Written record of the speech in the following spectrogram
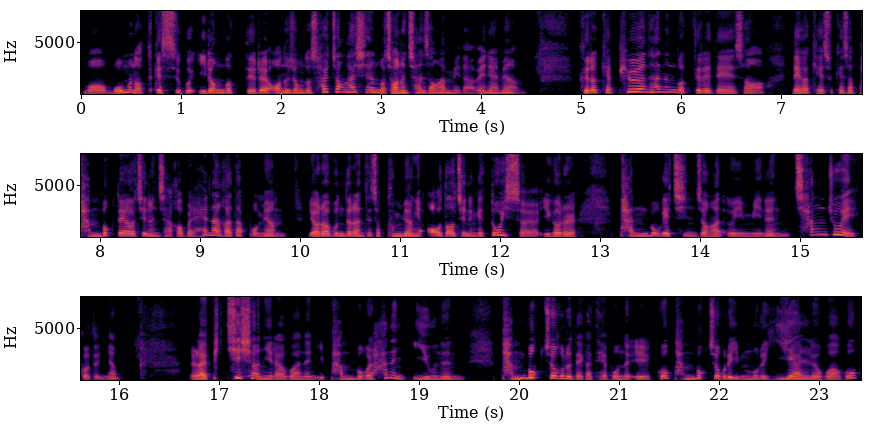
뭐 몸은 어떻게 쓰고 이런 것들을 어느 정도 설정하시는 거 저는 찬성합니다. 왜냐하면 그렇게 표현하는 것들에 대해서 내가 계속해서 반복되어지는 작업을 해나가다 보면 여러분들한테서 분명히 얻어지는 게 또 있어요. 이거를 반복의 진정한 의미는 창조에 있거든요. 레피티션이라고 하는 이 반복을 하는 이유는 반복적으로 내가 대본을 읽고 반복적으로 인물을 이해하려고 하고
